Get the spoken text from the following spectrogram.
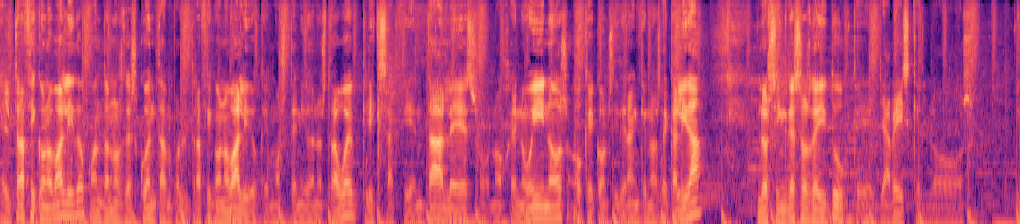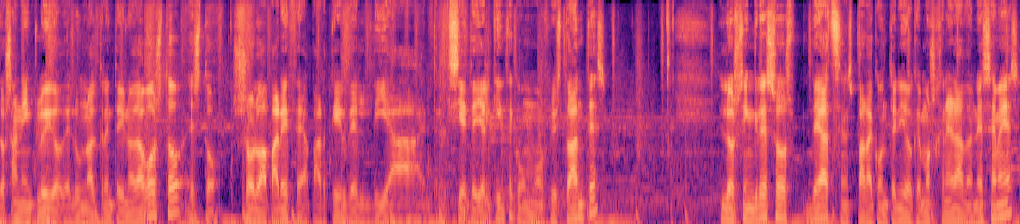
el tráfico no válido, cuánto nos descuentan por el tráfico no válido que hemos tenido en nuestra web, clics accidentales o no genuinos o que consideran que no es de calidad, los ingresos de YouTube, que ya veis que los, los han incluido del 1 al 31 de agosto, esto solo aparece a partir del día entre el 7 y el 15, como hemos visto antes, los ingresos de AdSense para contenido que hemos generado en ese mes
